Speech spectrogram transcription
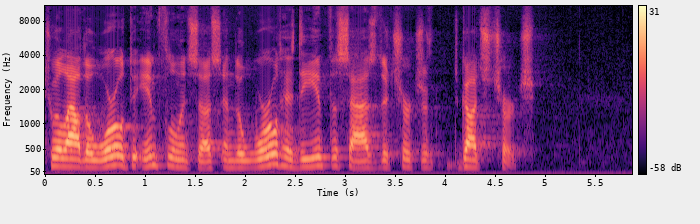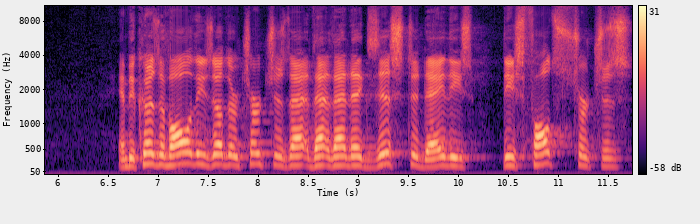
to allow the world to influence us, and the world has de emphasized the church of God's church. And because of all these other churches that, that, that exist today, these, these false churches,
